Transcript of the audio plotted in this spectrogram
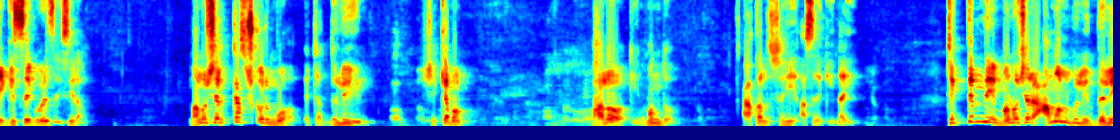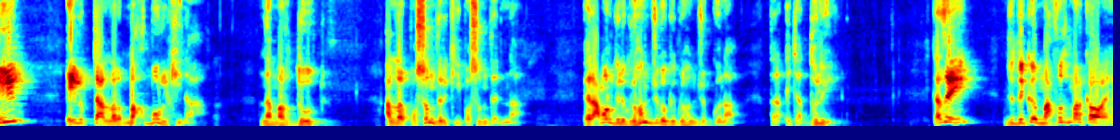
এই কিসে করে চাইছিলাম? মানুষের কাজকর্ম এটা দলিল, সে কেমন? ভালো কি মন্দ? আকল সহি আছে কি নাই? ঠিক তেমনি মানুষের আমলগুলি দলিল, এই লোকটা আল্লাহর মকবুল কি না? না মারদুদ? আল্লাহর পছন্দের কি পছন্দের না? এর আমলগুলি গ্রহণযোগ্য কি গ্রহণযোগ্য না? তা এটা দলিল। কাজেই যদি কেউ মাহফুজ মার্কা হয়,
